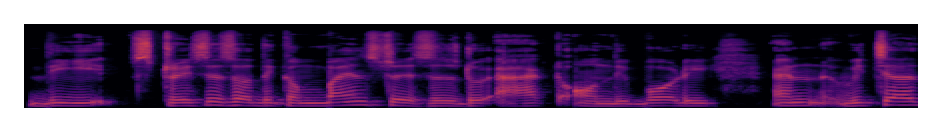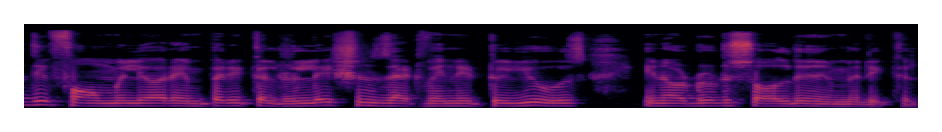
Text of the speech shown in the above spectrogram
the stresses or the combined stresses do act on the body and which are the formula or empirical relations that we need to use in order to solve the numerical.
